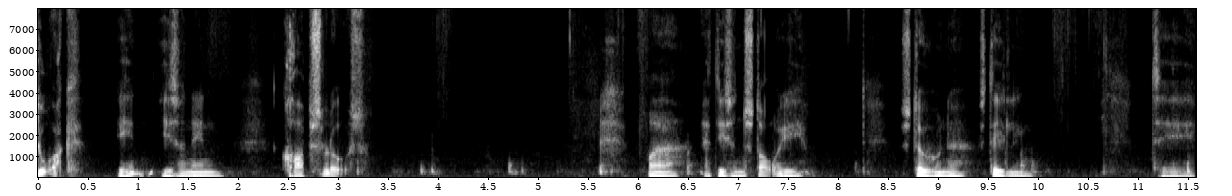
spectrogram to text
durk ind i sådan en kropslås. Fra at de sådan står i stående stilling til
